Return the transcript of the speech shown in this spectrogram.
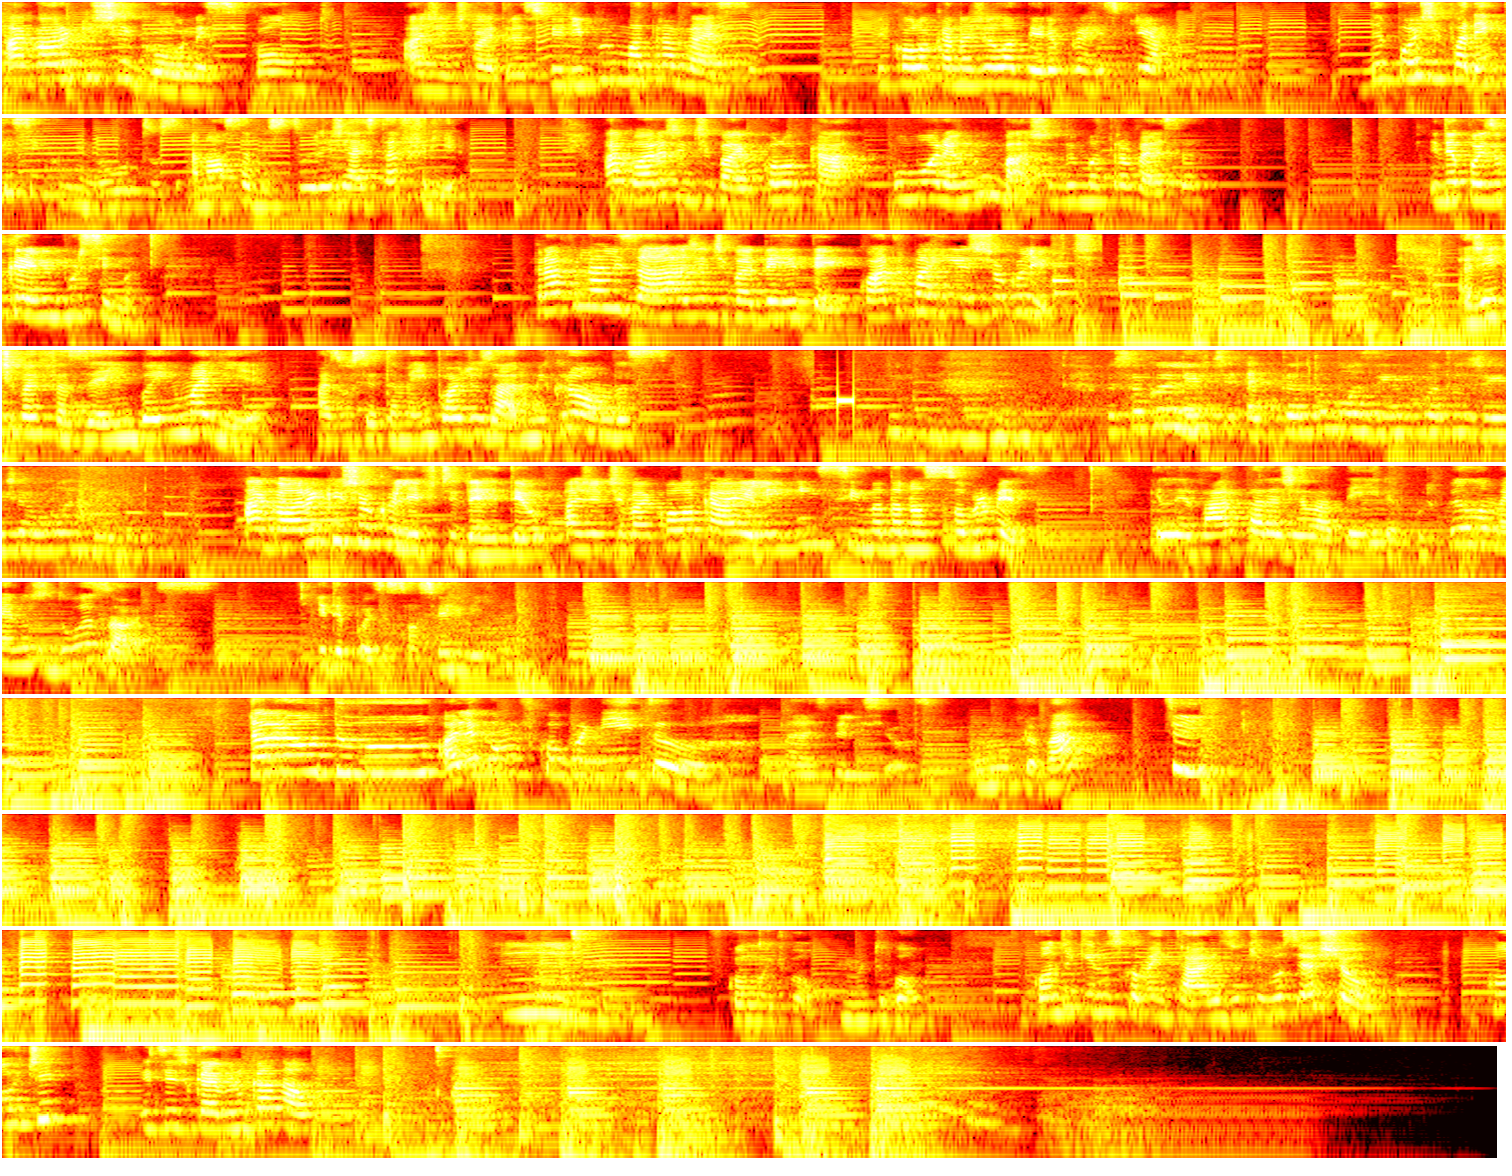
Agora que chegou nesse ponto, a gente vai transferir por uma travessa e colocar na geladeira para resfriar. Depois de 45 minutos, a nossa mistura já está fria. Agora a gente vai colocar o morango embaixo de uma travessa e depois o creme por cima. Para finalizar, a gente vai derreter 4 barrinhas de chocolate. A gente vai fazer em banho-maria, mas você também pode usar o micro-ondas. O chocolate é tanto mozinho quanto a gente é mozinho. Agora que o chocolate derreteu, a gente vai colocar ele em cima da nossa sobremesa. E levar para a geladeira por pelo menos duas horas. E depois é só servir. Tá pronto! Olha como ficou bonito! Parece delicioso. Vamos provar? Sim! Muito bom. Conta aqui nos comentários o que você achou. Curte e se inscreve no canal.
